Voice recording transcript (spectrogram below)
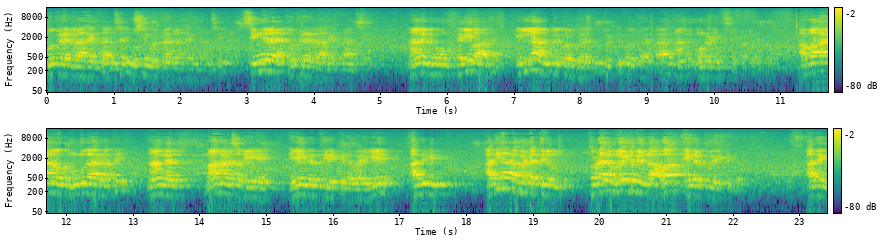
உறுப்பினர்களாக இருந்தாலும் சரி முஸ்லிம் உறுப்பினர்களாக இருந்தாலும் சரி சிங்கள உறுப்பினர்களாக இருந்தாலும் சரி நாங்கள் மிகவும் தெளிவாக எல்லா விட்டுக் கொடுப்பதற்கும் விட்டுக் கொடுப்பதற்காக நாங்கள் ஒன்றிணைந்து செய்யப்பட்டிருக்கிறோம் அவ்வாறான ஒரு முன்னுதாரணத்தை நாங்கள் மாகாண சபையிலே நிலைநிறுத்தி இருக்கின்ற வேளையிலே அது அதிகார மட்டத்திலும் தொடர வேண்டும் அது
